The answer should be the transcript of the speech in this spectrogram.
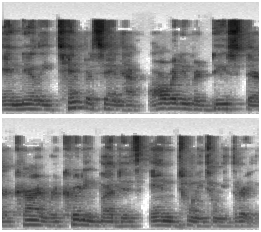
and nearly 10% have already reduced their current recruiting budgets in 2023.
